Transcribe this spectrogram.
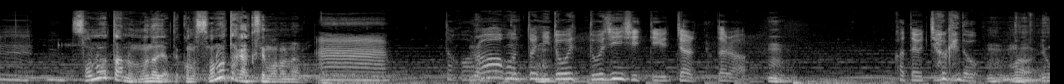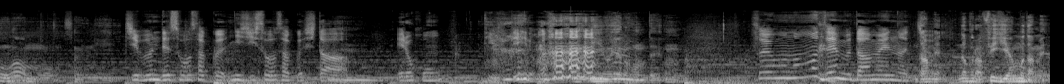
うん。その他のものであってこのその他がくせ者なの。あだから本当に同同人誌って言っちゃったらうん。偏っちゃうけど。うん。まあ要はもうそういうふうに。自分で創作二次創作したエロ本？って言っていいのかな？いいよやる本で、うん、そういうものも全部ダメになっちゃう。ダメ。だからフィギュアもダメ。だ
